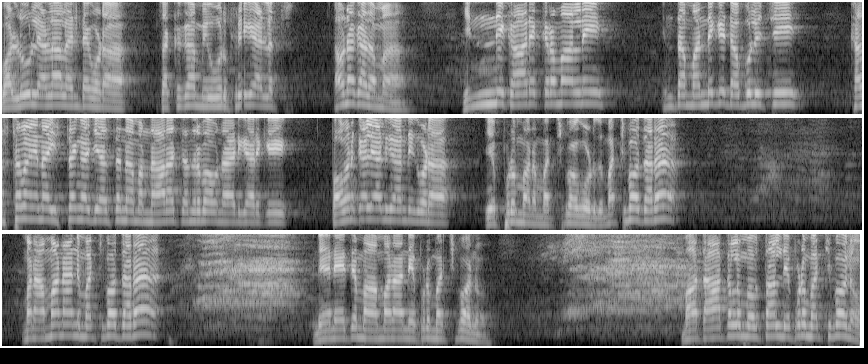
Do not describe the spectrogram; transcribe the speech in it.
వాళ్ళ ఊళ్ళు వెళ్ళాలంటే కూడా చక్కగా మీ ఊరు ఫ్రీగా వెళ్ళొచ్చు. అవునా కాదమ్మా? ఇన్ని కార్యక్రమాల్ని ఇంతమందికి డబ్బులు ఇచ్చి కష్టమైన ఇష్టంగా చేస్తున్న మన నారా చంద్రబాబు నాయుడు గారికి పవన్ కళ్యాణ్ గారిని కూడా ఎప్పుడు మనం మర్చిపోకూడదు. మర్చిపోతారా? మన అమ్మానాన్ని మర్చిపోతారా? నేనైతే మా అమ్మ నాన్న ఎప్పుడు మర్చిపోను. మా తాతల మొత్తాలను ఎప్పుడు మర్చిపోను.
